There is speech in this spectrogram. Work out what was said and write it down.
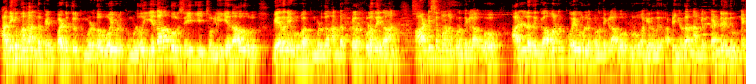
அதிகமாக அந்த பெண் படுத்திருக்கும் பொழுதோ ஓய்வெடுக்கும் பொழுதோ ஏதாவது ஒரு செய்தியை சொல்லி ஏதாவது ஒரு வேதனையை உருவாக்கும் பொழுதோ அந்த குழந்தை தான் ஆட்டிசமான குழந்தைகளாகவோ அல்லது கவனக்குறைவு உள்ள குழந்தைகளாகவோ உருவாகிறது அப்படிங்கிறத நாங்கள் கண்டறிந்த உண்மை.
